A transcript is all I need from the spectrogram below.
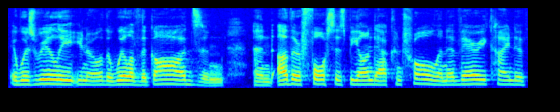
It was really, you know, the will of the gods and, and other forces beyond our control, and a very kind of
